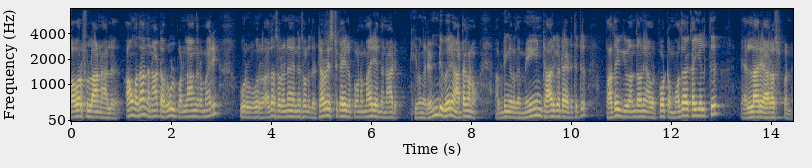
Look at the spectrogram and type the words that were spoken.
பவர்ஃபுல்லான ஆள்? அவங்க தான் அந்த நாட்டை ரூல் பண்ணலாங்கிற மாதிரி ஒரு ஒரு அதான் சொல்லணும் என்ன சொல்கிறது டெரரிஸ்ட் கையில் போன மாதிரி அந்த நாடு. இவங்க ரெண்டு பேரும் அடக்கணும் அப்படிங்கிறத மெயின் டார்கெட்டாக எடுத்துகிட்டு பதவிக்கு வந்தவொடனே அவர் போட்ட மொதல் கையெழுத்து எல்லாரையும் அரெஸ்ட் பண்ணு.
